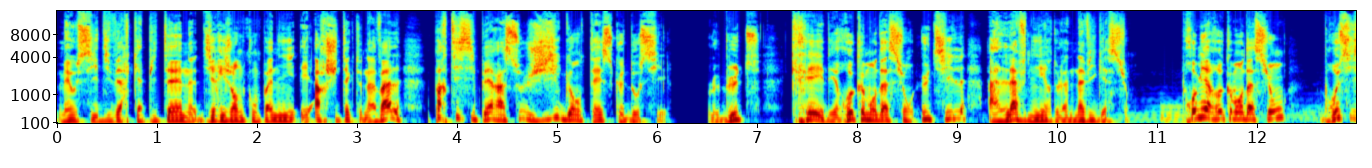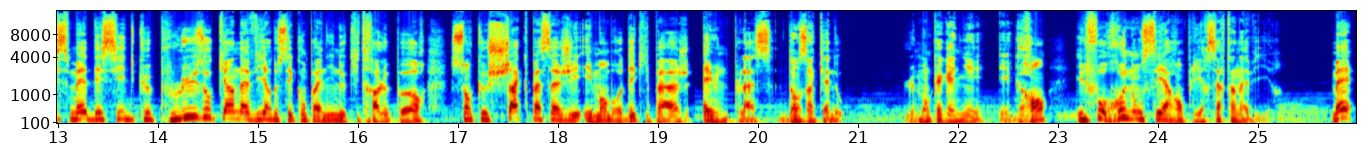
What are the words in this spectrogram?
mais aussi divers capitaines, dirigeants de compagnie et architectes navals, participèrent à ce gigantesque dossier. Le but Créer des recommandations utiles à l'avenir de la navigation. Première recommandation, Bruce Ismay décide que plus aucun navire de ses compagnies ne quittera le port sans que chaque passager et membre d'équipage ait une place dans un canot. Le manque à gagner est grand, il faut renoncer à remplir certains navires. Mais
